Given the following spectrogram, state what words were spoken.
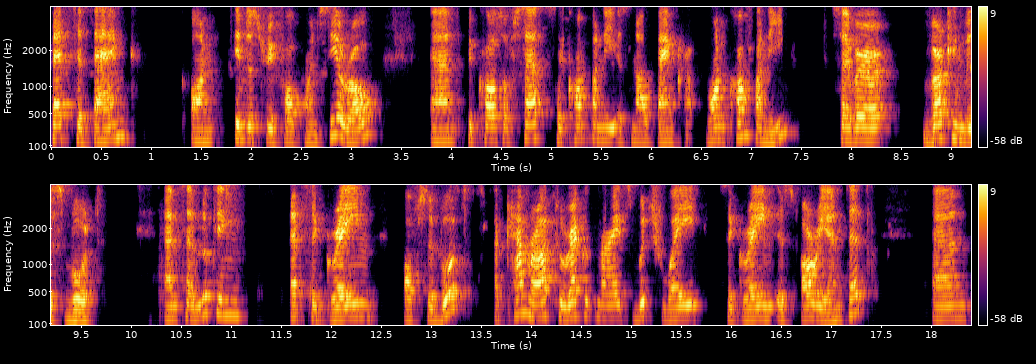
bet the bank on Industry 4.0, and because of that, the company is now bankrupt. One company, they were working with wood, and they're looking at the grain of the wood, a camera to recognize which way the grain is oriented. And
